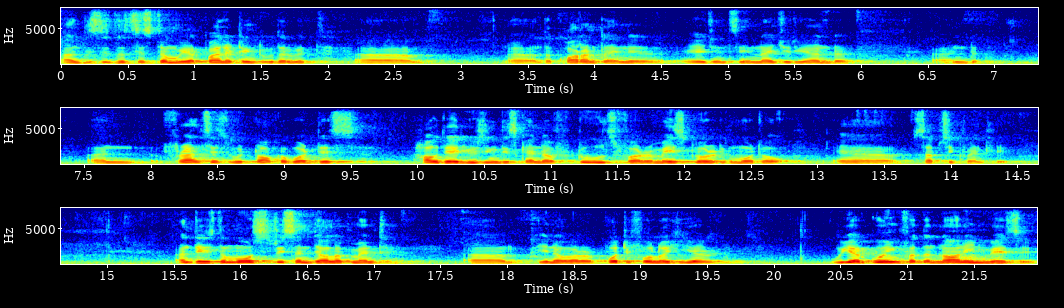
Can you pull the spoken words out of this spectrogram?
And this is the system we are piloting together with uh, uh, the quarantine agency in Nigeria. And, uh, and, and Francis would talk about this, how they're using this kind of tools for maize chlorotic mottle uh, subsequently. And this is the most recent development um, in our portfolio here we are going for the non-invasive.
